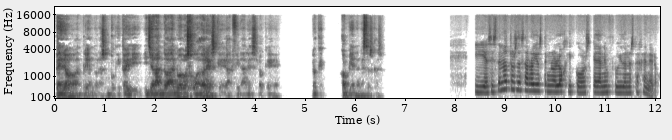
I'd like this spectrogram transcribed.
pero ampliándolas un poquito y, llegando a nuevos jugadores, que al final es lo que, lo que conviene en estos casos. ¿Y existen otros desarrollos tecnológicos que hayan influido en este género?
